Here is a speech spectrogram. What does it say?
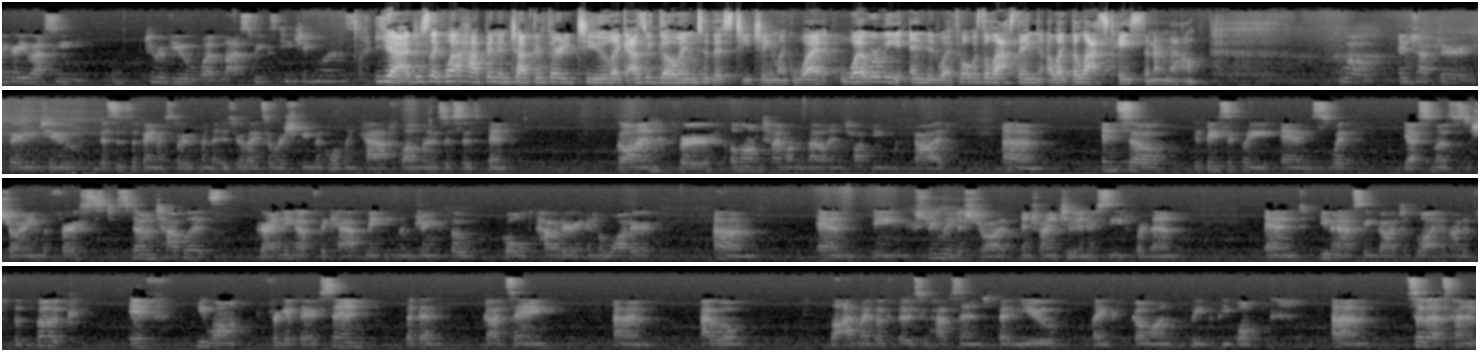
Like, are you asking to review what last week's teaching was? Yeah, just like what happened in chapter 32, like as we go into this teaching, like what what were we ended with? What was the last thing, like the last taste in our mouth? Well, in chapter 32, this is the famous story when the Israelites are worshiping the golden calf while Moses has been gone for a long time on the mountain talking with God. Um, and so it basically ends with yes, Moses destroying the first stone tablets, grinding up the calf, making them drink the gold powder in the water, um, and being extremely distraught and trying to intercede for them, and even asking God to blot him out of the book if he won't forgive their sin, but then God saying, um, I will blot out of my book those who have sinned, but you, like, go on, lead the people. Um, so that's kind of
